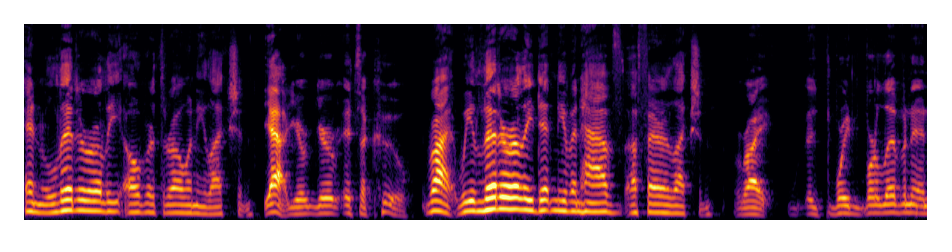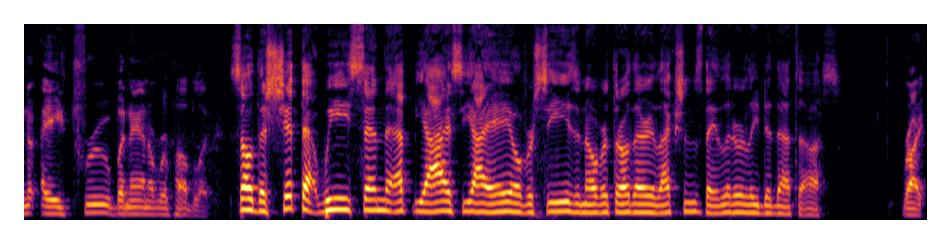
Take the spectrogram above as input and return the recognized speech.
and literally overthrow an election. Yeah, you're you're. It's a coup, Right. We literally didn't even have a fair election. right? We're, we're living in a true banana republic. So the shit that we send the FBI, CIA overseas and overthrow their elections, they literally did that to us. Right.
